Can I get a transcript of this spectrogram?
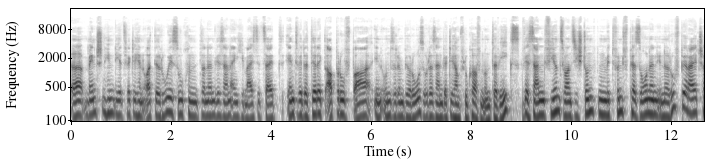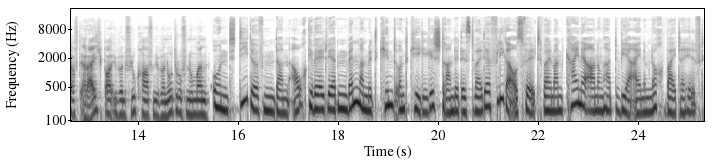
äh, Menschen hin, die jetzt wirklich einen Ort der Ruhe suchen, sondern wir sind eigentlich die meiste Zeit entweder direkt abrufbar in unseren Büros oder sind wirklich am Flughafen unterwegs. Wir sind 24 Stunden mit fünf Personen in der Rufbereitschaft erreichbar über den Flughafen, über Notrufnummern. Und die dürfen dann auch gewählt werden, wenn man mit Kind und Kegel gestrandet ist, weil der Flieger ausfällt, weil man keine Ahnung hat, wer einem noch weiterhilft.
